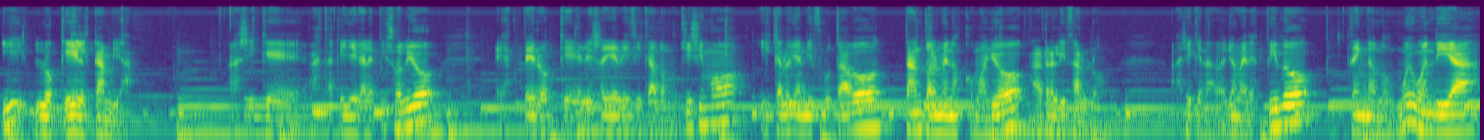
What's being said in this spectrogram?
y lo que él cambia. Así que hasta aquí llega el episodio. Espero que les haya edificado muchísimo y que lo hayan disfrutado tanto al menos como yo al realizarlo. Así que nada, yo me despido, tengan un muy buen día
